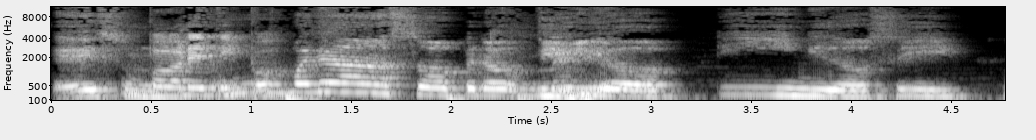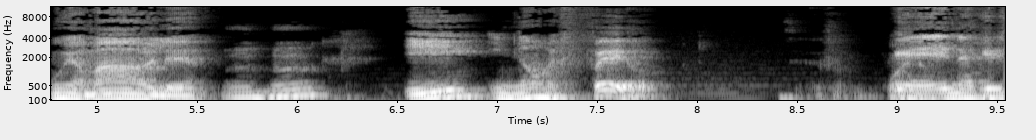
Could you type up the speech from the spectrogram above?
Es un, Un pobre tipo. Un buenazo, pero Tímido. medio tímido, sí. Muy amable. Y Y no es feo. Que en aquel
